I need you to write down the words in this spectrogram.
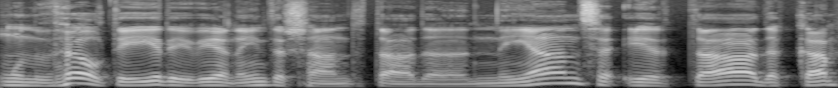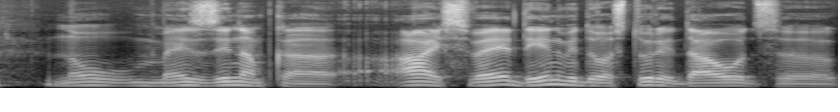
Un vēl tīri viena interesanta tāda nianse ir tāda, ka nu, mēs zinām, ka ASV dienvidos tur ir daudz uh,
